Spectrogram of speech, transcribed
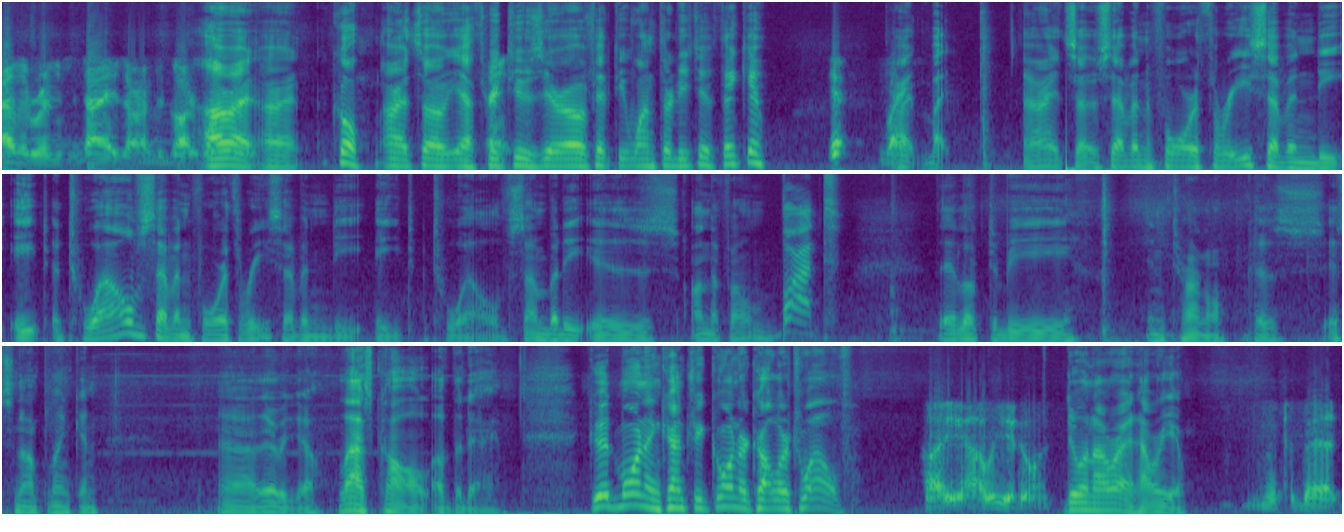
other rims and tires on. I got. All right, all right. Cool. All right, so yeah, 320-5132. Thank you. Yep. All right, bye. All right, so 743-7812, 743-7812. Somebody is on the phone, but they look to be internal because it's not blinking. Uh, there we go. Last call of the day. Good morning, Country Corner, caller 12. Hi, how are you doing? Doing all right. How are you? Not too bad.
